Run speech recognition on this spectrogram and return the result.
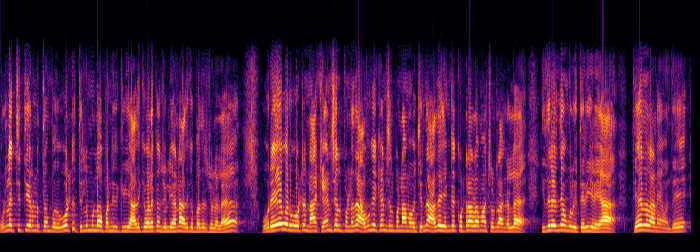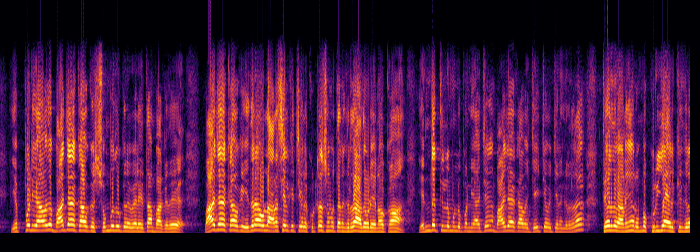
ஒரு லட்சத்தி இரநூத்தம்பது ஓட்டு தில்லுமுல்லா பண்ணியிருக்கிறியா அதுக்கு விளக்கம் சொல்லியானா அதுக்கு பதில் சொல்லலை. ஒரே ஒரு ஓட்டு நான் கேன்சல் பண்ணதை அவங்க கேன்சல் பண்ணாமல் வச்சுருந்தேன் அதை எங்கள் குற்றாலமாக சொல்கிறாங்கல்ல இதுலேருந்தே உங்களுக்கு தெரியலையா? தேர்தல் ஆணையம் வந்து எப்படியாவது பாஜகவுக்கு சொம்பு தூக்குற வேலையை தான் பார்க்குது. பாஜகவுக்கு எதிராக உள்ள அரசியல் கட்சிகளை குற்றம் சுமத்தணுங்கிறது தான் அதோடைய நோக்கம். எந்த தில்லுமுள்ளு பண்ணியாச்சும் பாஜகவை ஜெயிக்க வைக்கணுங்கிறதுல தேர்தல் ஆணையம் ரொம்ப குறியாக இருக்குங்கிற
